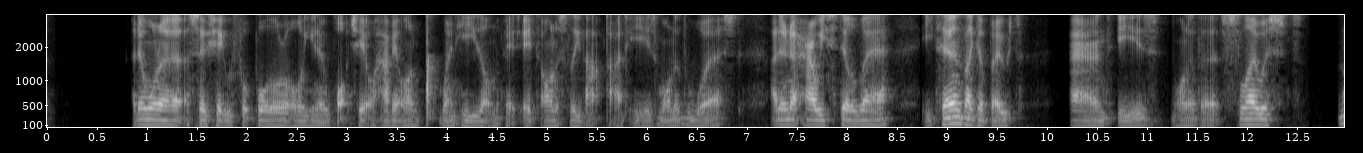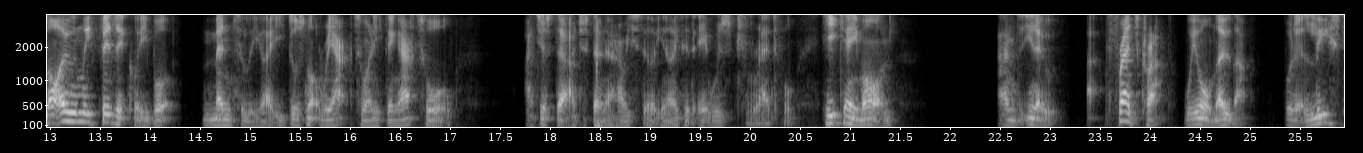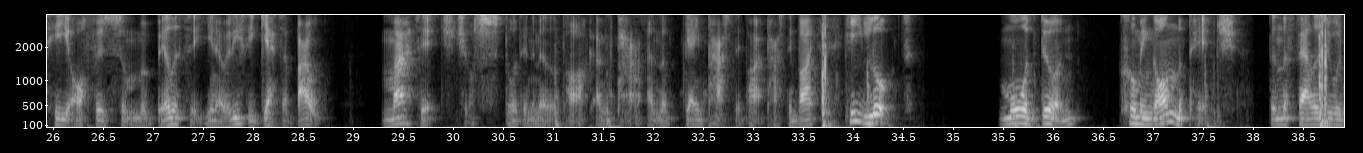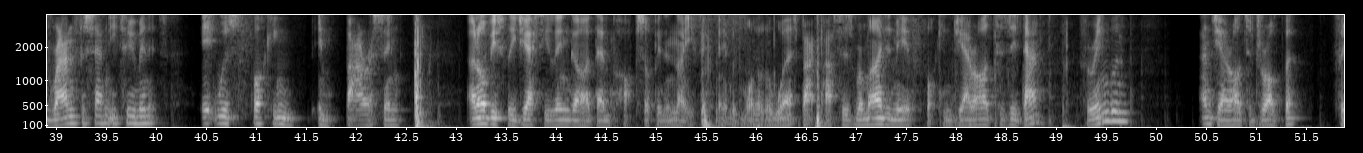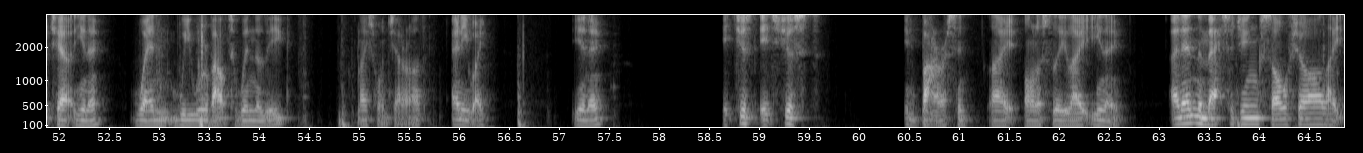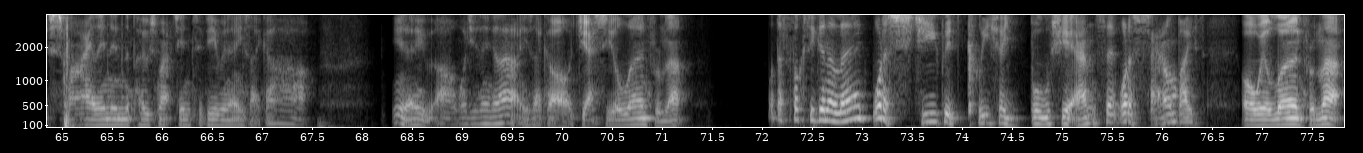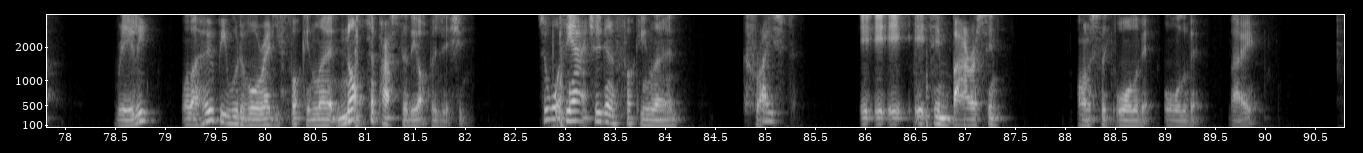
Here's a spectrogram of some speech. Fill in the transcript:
I don't want to associate with football or, or, you know watch it or have it on when he's on the pitch. It's honestly that bad. He is one of the worst. I don't know how he's still there. He turns like a boat and he is one of the slowest, not only physically but mentally. Like he does not react to anything at all. I just, I just don't know how he's still at United. It was dreadful. He came on, and you know, Fred's crap. We all know that, but at least he offers some mobility. You know, at least he gets about. Matic just stood in the middle of the park and and the game passed it by, passed him by. He looked more done coming on the pitch than the fellas who had ran for 72 minutes. It was fucking embarrassing. And obviously Jesse Lingard then pops up in the 95th minute with one of the worst back passes. Reminded me of fucking Gerrard to Zidane for England. And Gerrard to Drogba for, you know, when we were about to win the league. Nice one, Gerrard. Anyway, you know, it just, it's just embarrassing. Like, honestly, like, you know. And then the messaging, Solskjaer, like, smiling in the post-match interview, and he's like, ah, oh, you know, oh, what do you think of that? And he's like, oh, Jesse will learn from that. What the fuck's he gonna learn? What a stupid, cliche, bullshit answer. What a soundbite. Oh, we'll learn from that. Really? Well, I hope he would have already fucking learned not to pass to the opposition. So what's he actually gonna fucking learn? Christ. It, it, it, it's embarrassing. Honestly, all of it. All of it. Like,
